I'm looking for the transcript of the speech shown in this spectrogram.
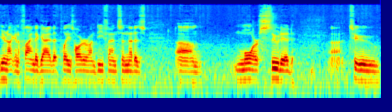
you're not going to find a guy that plays harder on defense and that is um, more suited uh, to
